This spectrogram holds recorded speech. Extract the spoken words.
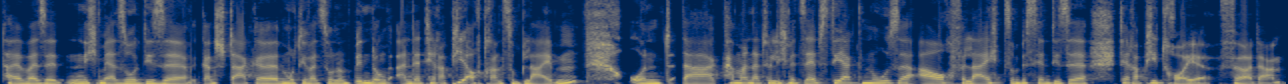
teilweise nicht mehr so diese ganz starke Motivation und Bindung an der Therapie auch dran zu bleiben. Und da kann man natürlich mit Selbstdiagnose auch vielleicht so ein bisschen diese Therapietreue fördern.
